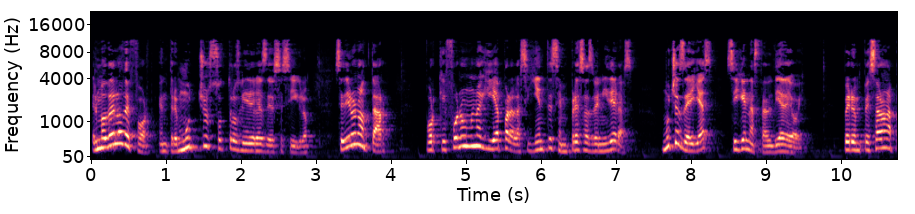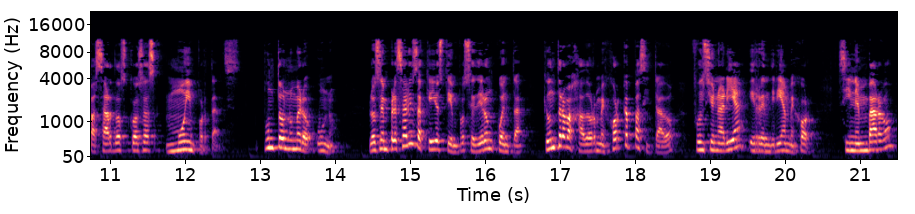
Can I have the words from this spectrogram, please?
El modelo de Ford, entre muchos otros líderes de ese siglo, se dieron a notar porque fueron una guía para las siguientes empresas venideras. Muchas de ellas siguen hasta el día de hoy, pero empezaron a pasar dos cosas muy importantes. Punto número uno. Los empresarios de aquellos tiempos se dieron cuenta que un trabajador mejor capacitado funcionaría y rendiría mejor. Sin embargo,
